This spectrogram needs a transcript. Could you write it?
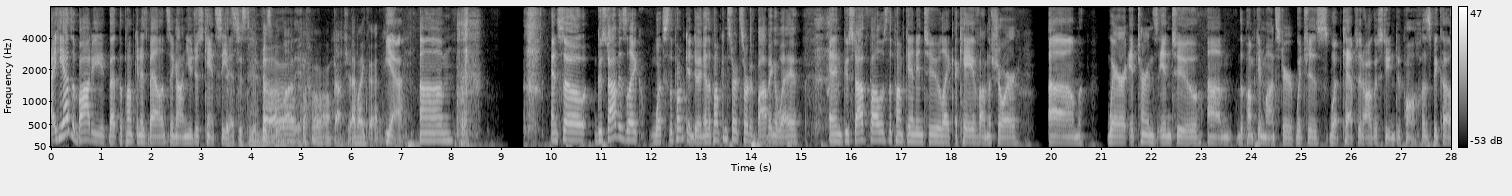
Uh, He has a body that the pumpkin is balancing on. You just can't see it. It's just an invisible body. Oh, Gotcha. I like that. Yeah. Um. And so Gustav is like, "What's the pumpkin doing?" And the pumpkin starts sort of bobbing away, and Gustav follows the pumpkin into like a cave on the shore, um, where it turns into um, the pumpkin monster, which is what Captain Augustin Dupont has become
